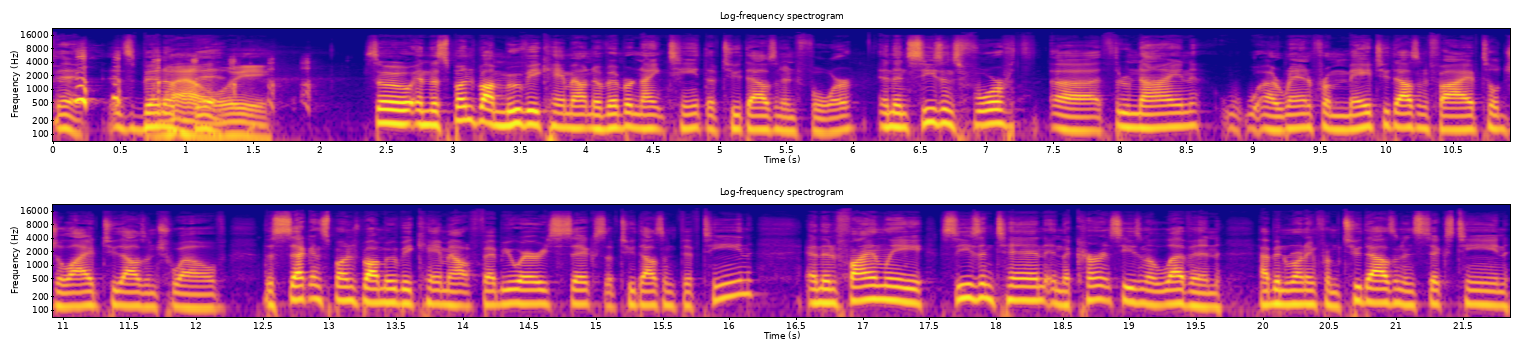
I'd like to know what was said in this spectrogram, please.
bit. It's been a bit. Wowee. So, and the SpongeBob movie came out November 19th of 2004, and then seasons 4 uh, through 9 uh, ran from May 2005 till July 2012. The second SpongeBob movie came out February 6th of 2015, and then finally season 10 and the current season 11 have been running from 2016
